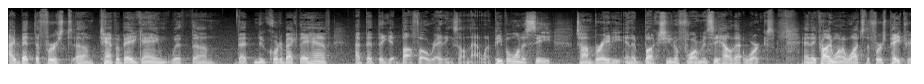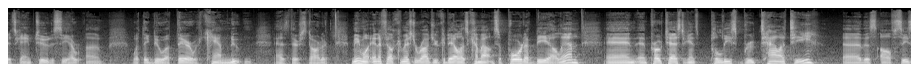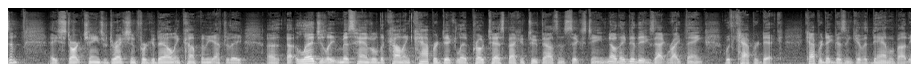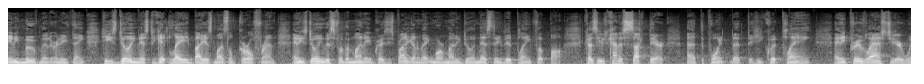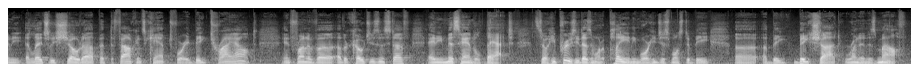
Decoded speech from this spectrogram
I bet the first um, Tampa Bay game with um, that new quarterback they have I bet they get Buffo ratings on that one. People want to see Tom Brady in a Bucs uniform and see how that works, and they probably want to watch the first Patriots game too to see how uh, what they do up there with Cam Newton as their starter. Meanwhile, NFL Commissioner Roger Goodell has come out in support of BLM and, and protest against police brutality uh, this off season. A stark change of direction for Goodell and company after they uh, allegedly mishandled the Colin Kaepernick led protest back in 2016. No, they did the exact right thing with Kaepernick. Kaepernick doesn't give a damn about any movement or anything. He's doing this to get laid by his Muslim girlfriend. And he's doing this for the money because he's probably going to make more money doing this than he did playing football. Because he was kind of sucked there at the point that he quit playing. And he proved last year when he allegedly showed up at the Falcons camp for a big tryout in front of uh, other coaches and stuff, and he mishandled that. So he proves he doesn't want to play anymore. He just wants to be uh, a big, big shot running his mouth.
